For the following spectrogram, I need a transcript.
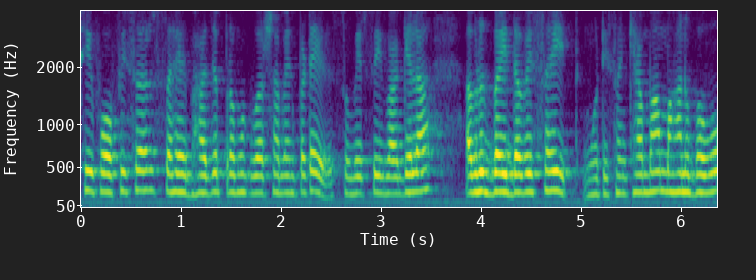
ચીફ ઓફિસર શહેર ભાજપ પ્રમુખ વર્ષાબેન પટેલ, સુમીરસિંહ વાઘેલા અમૃતભાઈ દવે સહિત મોટી સંખ્યામાં મહાનુભાવો,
